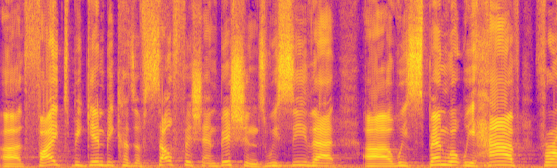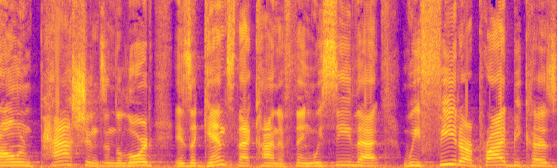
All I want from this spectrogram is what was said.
uh, fights begin because of selfish ambitions. We see that uh, we spend what we have for our own passions, and the Lord is against that kind of thing. We see that we feed our pride because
